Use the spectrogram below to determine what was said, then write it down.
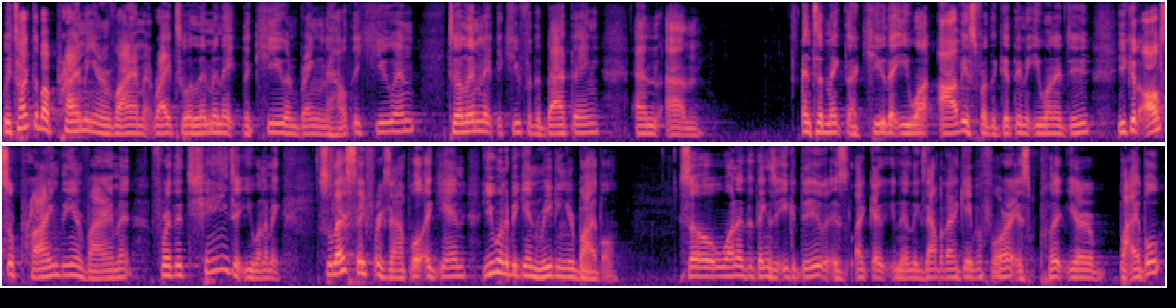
We talked about priming your environment, right? To eliminate the cue and bringing the healthy cue in, to eliminate the cue for the bad thing, and um, and to make the cue that you want obvious for the good thing that you want to do. You could also prime the environment for the change that you want to make. So let's say, for example, again, you want to begin reading your Bible. So one of the things that you could do is like a, you know the example that I gave before is put your Bible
